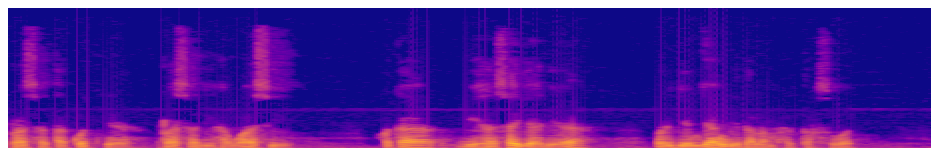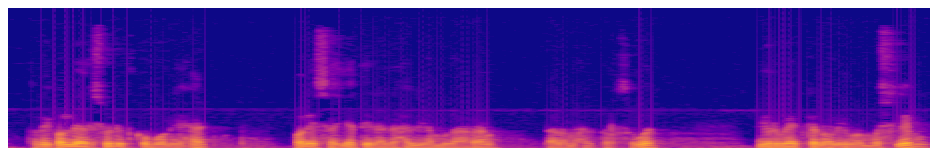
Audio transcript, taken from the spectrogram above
rasa takutnya, rasa dihawasi, maka bisa saja dia berjenjang di dalam hal tersebut. Tapi kalau dari sudut kebolehan, boleh saja tidak ada hal yang melarang dalam hal tersebut. Diriwayatkan oleh Imam Muslim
